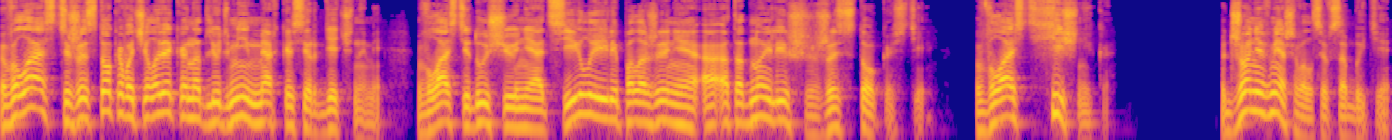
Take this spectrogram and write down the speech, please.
Власть жестокого человека над людьми мягкосердечными – Власть, идущую не от силы или положения, а от одной лишь жестокости. Власть хищника. Джонни вмешивался в события.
